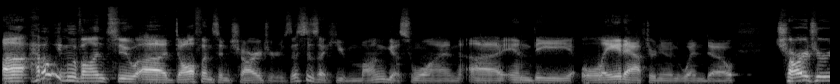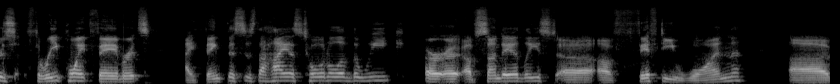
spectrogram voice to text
Uh, how about we move on to uh, Dolphins and Chargers? This is a humongous one uh, in the late afternoon window. Chargers, three point favorites. I think this is the highest total of the week, or uh, of Sunday at least, uh, of 51. Uh,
